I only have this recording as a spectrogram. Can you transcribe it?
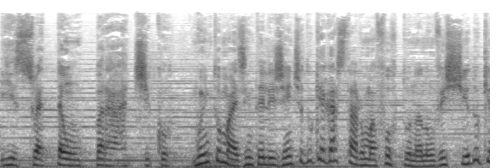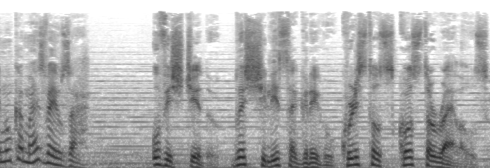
Isso é tão prático. Muito mais inteligente do que gastar uma fortuna num vestido que nunca mais vai usar. O vestido, do estilista grego Christos Kostorellos,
